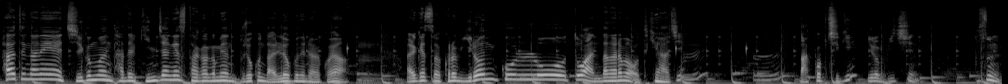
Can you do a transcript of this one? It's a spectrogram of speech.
하여튼간에 지금은 다들 긴장해서 다가가면 무조건 날려보내려 할 거야 음. 알겠어 그럼 이런 꼴로 또 안 당하려면 어떻게 하지? 응? 응? 낙법치기? 이런 미친 무슨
